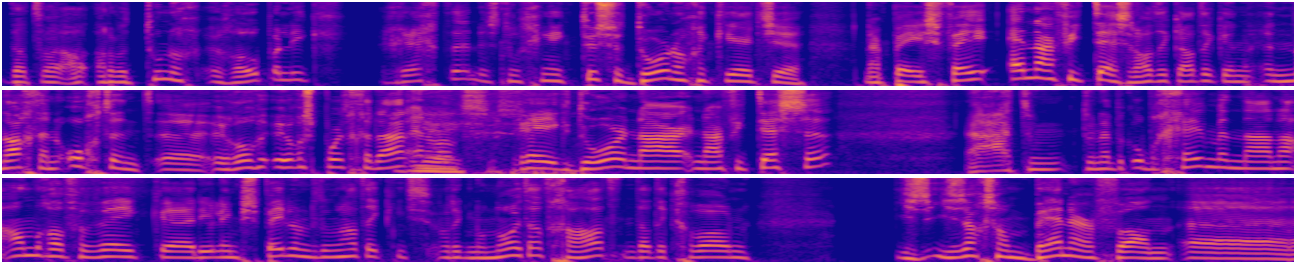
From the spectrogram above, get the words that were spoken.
dat we, hadden we toen nog Europa League rechten. Dus toen ging ik tussendoor nog een keertje naar PSV en naar Vitesse. Dan had ik, had ik een, een nacht en ochtend eh, Euro, Eurosport gedaan. En dan reed ik door naar, naar Vitesse. Ja, toen, toen heb ik op een gegeven moment na, na anderhalve week eh, die Olympische Spelen... toen had ik iets wat ik nog nooit had gehad. Dat ik gewoon... Je, je zag zo'n banner van... eh,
